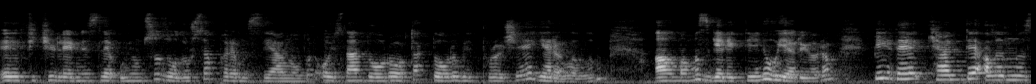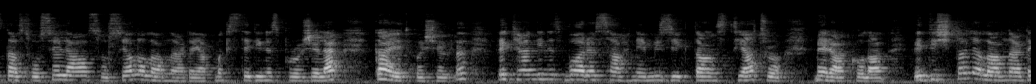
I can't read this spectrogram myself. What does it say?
e, fikirlerinizle uyumsuz olursa paramız ziyan olur. O yüzden doğru ortak, doğru bir projeye yer alalım. Almamız gerektiğini uyarıyorum. Bir de kendi alanınızda sosyal ağ, sosyal alanlarda yapmak istediğiniz projeler gayet başarılı ve kendiniz bu ara sahne, müzik, dans, tiyatro merakı olan ve dijital alanlarda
